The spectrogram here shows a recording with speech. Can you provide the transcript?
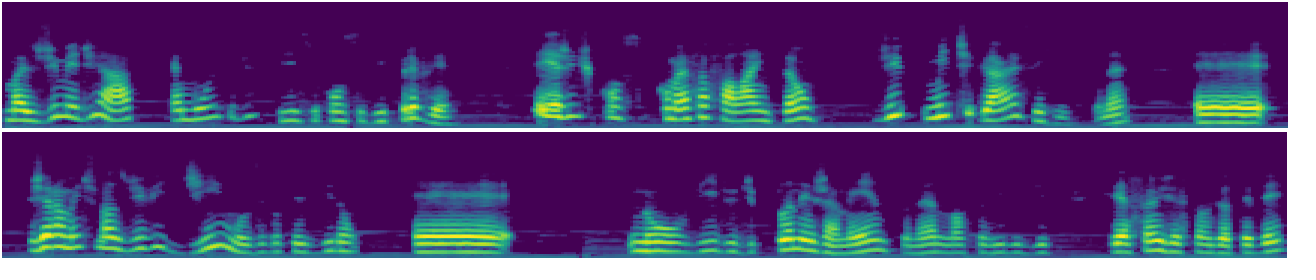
mas de imediato é muito difícil conseguir prever. E aí a gente começa a falar então de mitigar esse risco, né? É, geralmente nós dividimos, e vocês viram é, no vídeo de planejamento, né, no nosso vídeo de criação e gestão de OTB,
